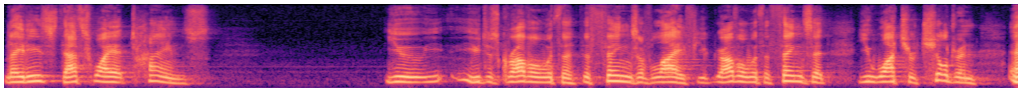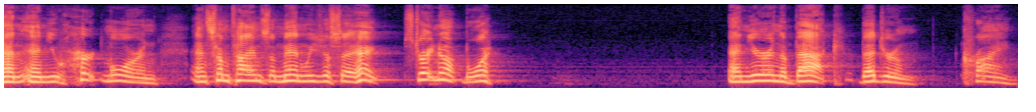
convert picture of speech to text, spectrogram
Ladies, that's why at times you, you just grovel with the, the things of life. You grovel with the things that you watch your children and, and you hurt more. And, and sometimes the men, we just say, hey, straighten up, boy. And you're in the back bedroom crying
